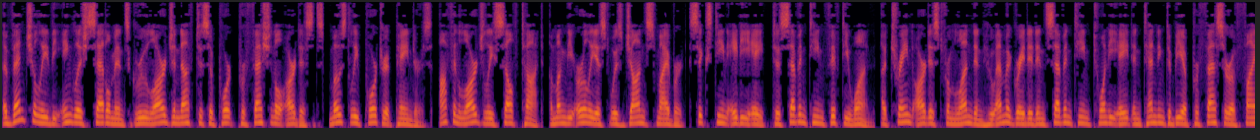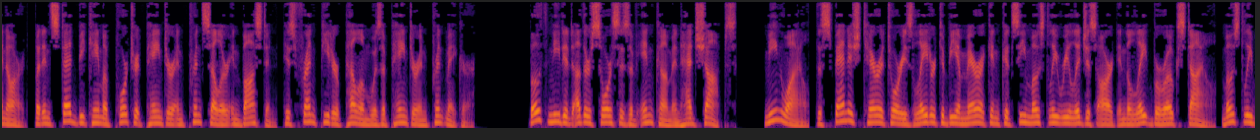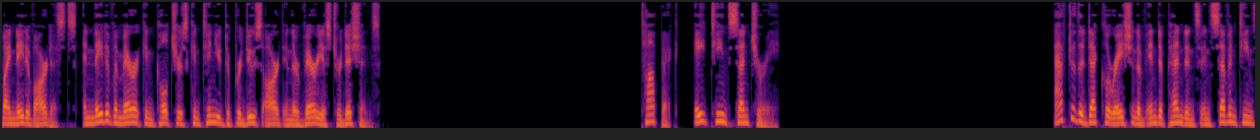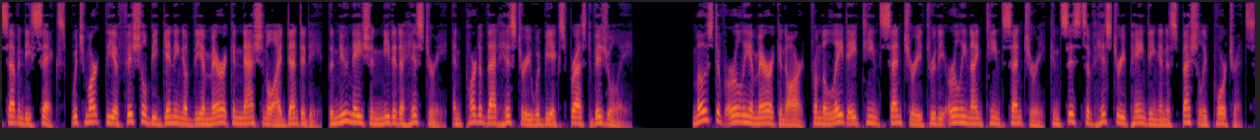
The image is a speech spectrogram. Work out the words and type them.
Eventually the English settlements grew large enough to support professional artists, mostly portrait painters, often largely self-taught. Among the earliest was John Smibert (1688–1751), a trained artist from London who emigrated in 1728 intending to be a professor of fine art, but instead became a portrait painter and printseller in Boston. His friend Peter Pelham was a painter and printmaker. Both needed other sources of income and had shops. Meanwhile, the Spanish territories later to be American could see mostly religious art in the late Baroque style, mostly by Native artists, and Native American cultures continued to produce art in their various traditions. 18th century After the Declaration of Independence in 1776, which marked the official beginning of the American national identity, the new nation needed a history, and part of that history would be expressed visually. Most of early American art from the late 18th century through the early 19th century consists of history painting and especially portraits.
